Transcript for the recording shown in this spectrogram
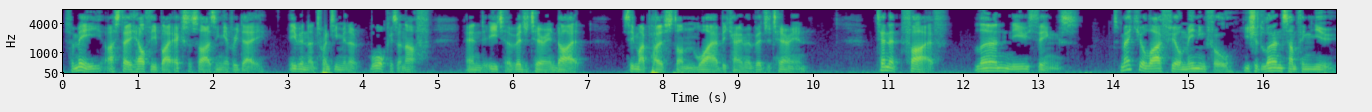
For me, I stay healthy by exercising every day. Even a 20 minute walk is enough. And eat a vegetarian diet. See my post on why I became a vegetarian. Tenet 5. Learn new things. To make your life feel meaningful, you should learn something new.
